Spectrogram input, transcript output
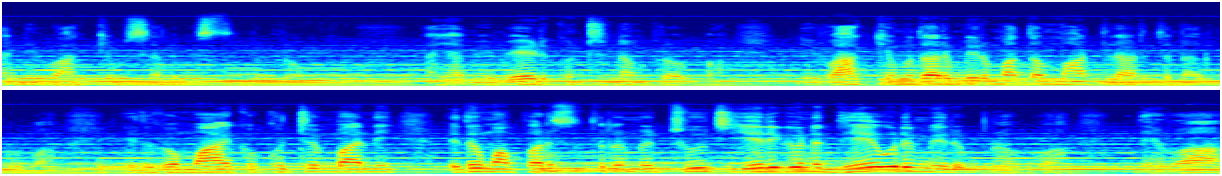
అని వాక్యం సెలవిస్తుంది ప్రభు. అయ్యా మేము వేడుకుంటున్నాం ప్రభా. నీ వాక్యము ద్వారా మీరు మాతో మాట్లాడుతున్నారు ప్రభా. ఇదిగో మా యొక్క కుటుంబాన్ని ఇదిగో మా పరిస్థితులను మీరు చూచి ఎరిగిన దేవుడు మీరు ప్రభా. దేవా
